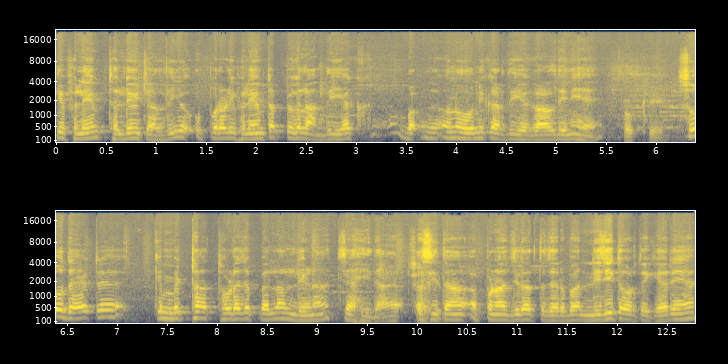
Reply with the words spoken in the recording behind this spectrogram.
ਕਿ ਫਲੇਮ ਥੱਲੇੋਂ ਹੀ ਚੱਲਦੀ ਹੈ ਉੱਪਰ ਵਾਲੀ ਫਲੇਮ ਤਾਂ ਪਿਘਲਾਉਂਦੀ ਹੈ ਉਹਨੂੰ ਉਹ ਨਹੀਂ ਕਰਦੀ ਹੈ ਗਾਲਦੀ ਨਹੀਂ ਹੈ। ਓਕੇ ਸੋ ਦੈਟ ਕਿ ਮਿੱਠਾ ਥੋੜਾ ਜਿਹਾ ਪਹਿਲਾਂ ਲੈਣਾ ਚਾਹੀਦਾ ਹੈ। ਅਸੀਂ ਤਾਂ ਆਪਣਾ ਜਿਹੜਾ ਤਜਰਬਾ ਨਿੱਜੀ ਤੌਰ ਤੇ ਕਹਿ ਰਹੇ ਹਾਂ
